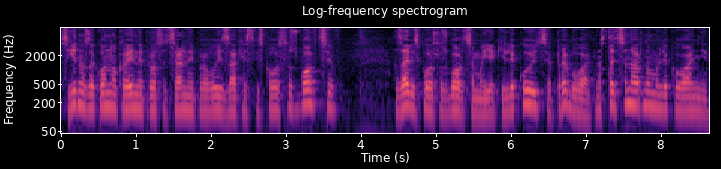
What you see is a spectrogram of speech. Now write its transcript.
Згідно закону України про соціальний правовий захист військовослужбовців, за військовослужбовцями, які лікуються, перебувають на стаціонарному лікуванні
